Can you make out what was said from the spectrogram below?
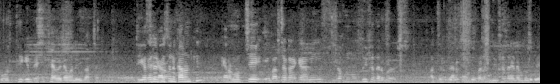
ওর থেকে বেশি ফেভারিট আমার এই বাচ্চাটা। ঠিক আছে? এটার কারণ- পিছনে কারণ কি? কারণ হচ্ছে এই বাচ্চাটাকে আমি যখন ওর দুই ফেদার বয়স আচ্ছা। যারা কবুতর পেলেন দুই ফেদার এটা বুঝবে।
